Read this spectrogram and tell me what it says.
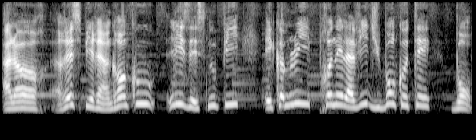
Alors, respirez un grand coup, lisez Snoopy, et comme lui, prenez la vie du bon côté. Bon,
